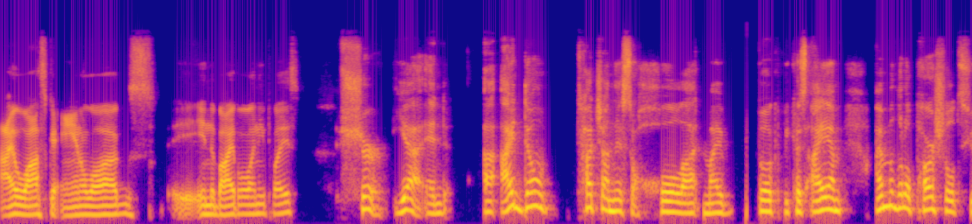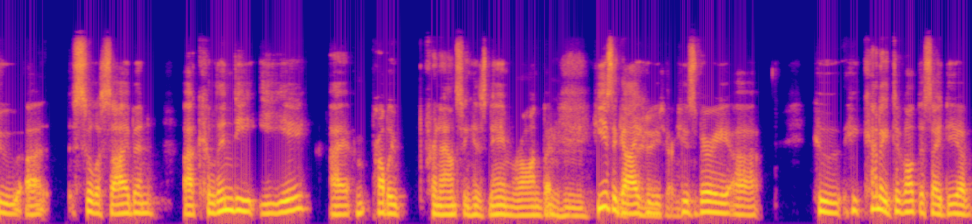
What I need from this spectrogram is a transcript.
ayahuasca analogs in the Bible any place? Sure. Yeah. And I don't touch on this a whole lot in my book because I am I'm a little partial to uh, psilocybin. Uh, Kilindi Iyi, I'm probably pronouncing his name wrong, but mm-hmm. he's a guy yeah, who who's very uh, who he kind of developed this idea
